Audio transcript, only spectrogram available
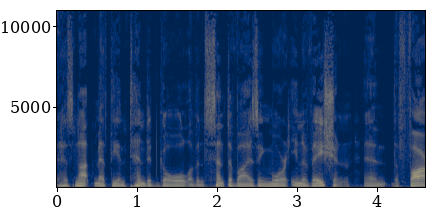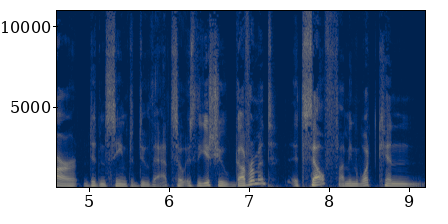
has not met the intended goal of incentivizing more innovation. And the FAR didn't seem to do that. So is the issue government itself? I mean, what can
